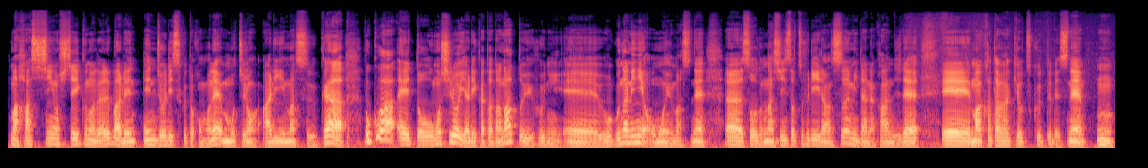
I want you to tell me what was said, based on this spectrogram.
まあ、発信をしていくのであれば、炎上リスクとかもね、もちろんありますが、僕は、えっ、ー、と、面白いやり方だなというふうに、えー、僕なりには思いますね。えー、そうだな、新卒フリーランスみたいな感じで、えー、まあ、肩書きを作ってですね、うん。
